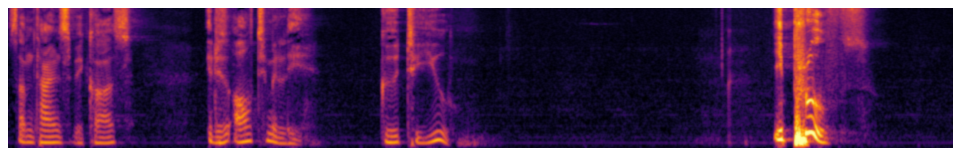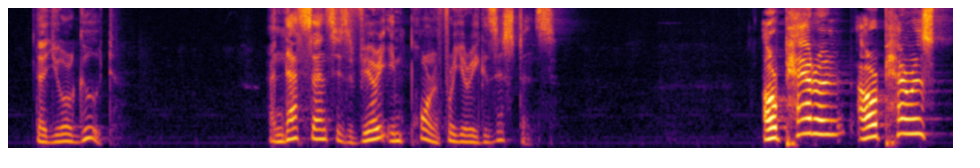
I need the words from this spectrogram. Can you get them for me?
sometimes because it is ultimately good to you. It proves that you're good. And that sense is very important for your existence. Our, parent, our parents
